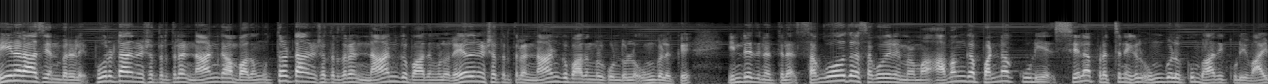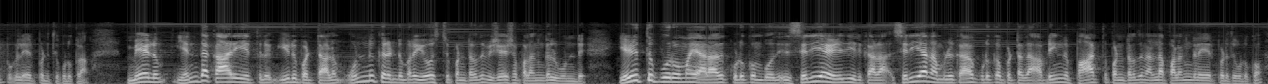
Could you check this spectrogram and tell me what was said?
மீனராசி என்பர்களே பூரட்டாதி நட்சத்திரத்துல நான்காம் பாதம் உத்திரட்டாதி நட்சத்திரத்துல நான்கு பாதங்களும் ரேவதி நட்சத்திரத்துல நான்கு பாதங்கள் கொண்டுள்ள உங்களுக்கு இன்றைய தினத்துல சகோதர சகோதரி மூலமா அவங்க பண்ணக்கூடிய சில பிரச்சனைகள் உங்களுக்கும் பாதிக்கக்கூடிய வாய்ப்புகள் ஏற்படுத்தி கொடுக்கலாம். மேலும் எந்த காரியத்திலும் ஈடுபட்டாலும் ஒண்ணுக்கு ரெண்டு முறை யோசிச்சு பண்றது விசேஷ பலன்கள் உண்டு. எழுத்துப்பூர்வமா யாராவது கொடுக்கும்போது இது சரியா எழுதி இருக்காளா சரியா நம்மளுக்காக கொடுக்கப்பட்டதா? அப்படின்னு பார்த்து பண்றது நல்ல பலன்களை ஏற்படுத்தி கொடுக்கும்.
